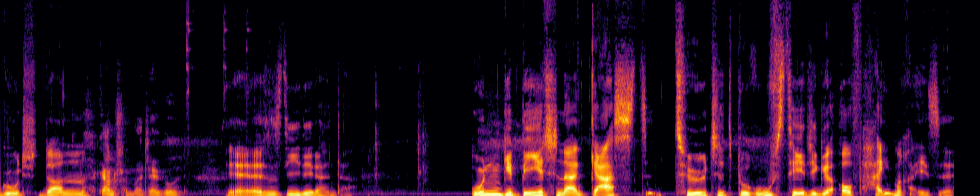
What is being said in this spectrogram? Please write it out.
Gut, dann Ganz schön weiter gut. Ja, es ist die Idee dahinter. Ungebetener Gast tötet Berufstätige auf Heimreise.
